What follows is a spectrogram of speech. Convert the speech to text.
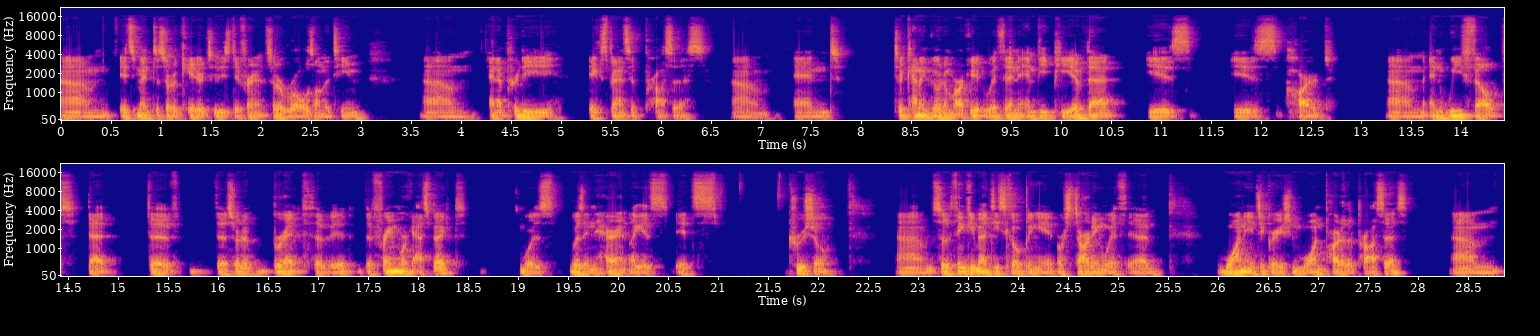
Um, it's meant to sort of cater to these different sort of roles on the team um, and a pretty expansive process. Um, and to kind of go to market with an MVP of that is is hard. Um, and we felt that the the sort of breadth of it, the framework aspect, was was inherent. Like it's it's crucial. Um, so thinking about descoping it or starting with uh, one integration, one part of the process, um,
